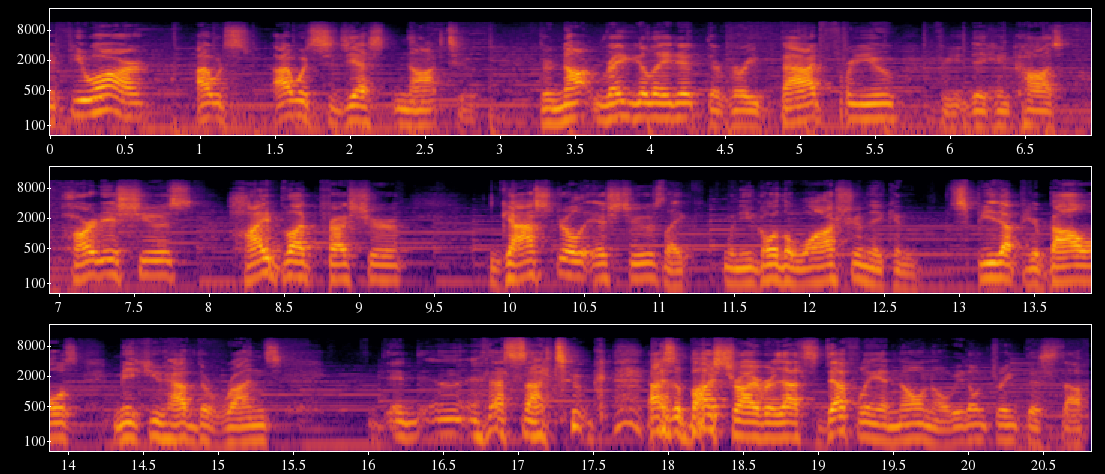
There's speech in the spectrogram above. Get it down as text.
if you are, I would, I would suggest not to. They're not regulated. They're very bad for you. For you. They can cause heart issues, high blood pressure, gastro issues, like when you go to the washroom, they can speed up your bowels, make you have the runs. And that's not too, as a bus driver, that's definitely a no-no. We don't drink this stuff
